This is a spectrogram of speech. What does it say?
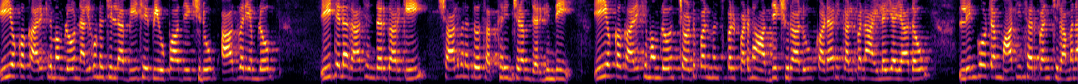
ఈ యొక్క కార్యక్రమంలో నల్గొండ జిల్లా బీజేపీ ఉపాధ్యక్షుడు ఆధ్వర్యంలో ఈటెల రాజేందర్ గారికి శాల్వలతో సత్కరించడం జరిగింది. ఈ యొక్క కార్యక్రమంలో చౌటుపల్ మున్సిపల్ పట్టణ అధ్యక్షురాలు కడారి కల్పన ఐలయ్య యాదవ్ లింగోటం మాజీ సర్పంచ్ రమణ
